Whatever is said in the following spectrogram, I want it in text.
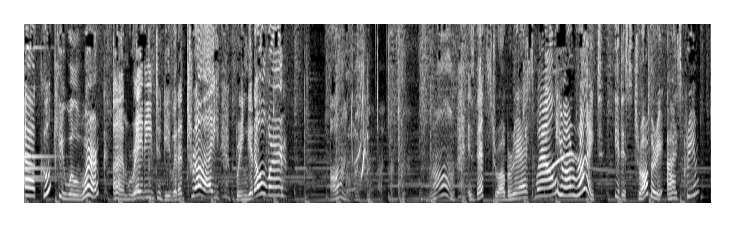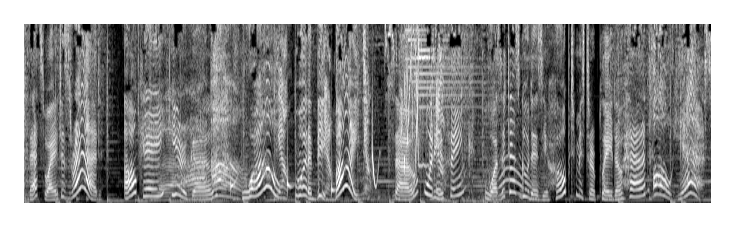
A cookie will work. I'm ready to give it a try. Bring it over. Mm. Mm, is that strawberry I smell? You are right. It is strawberry ice cream. That's why it is red. Okay, here goes. Ah. Wow, what a big bite! So, what do you think? Was it as good as you hoped, Mr. Play-Doh Head? Oh, yes.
